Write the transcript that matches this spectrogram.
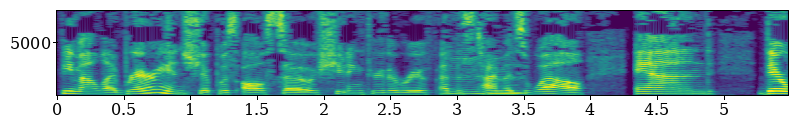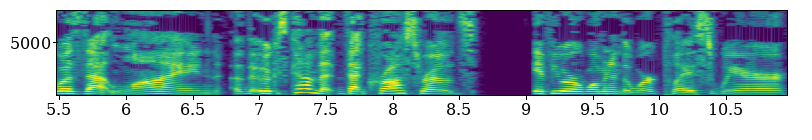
female librarianship was also shooting through the roof at this mm-hmm. time as well. And there was that line, it was kind of that, that crossroads if you were a woman in the workplace where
